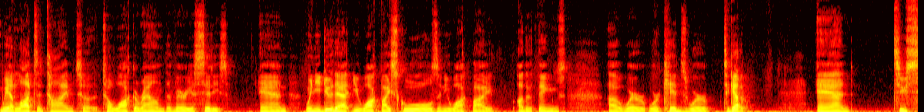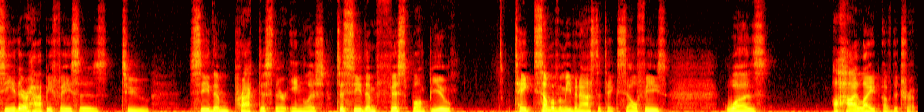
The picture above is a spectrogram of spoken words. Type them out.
we had lots of time to, to walk around the various cities. And when you do that, you walk by schools and you walk by other things uh, where where kids were together, and to see their happy faces, to see them practice their English, to see them fist bump you, take some of them even asked to take selfies, was a highlight of the trip.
